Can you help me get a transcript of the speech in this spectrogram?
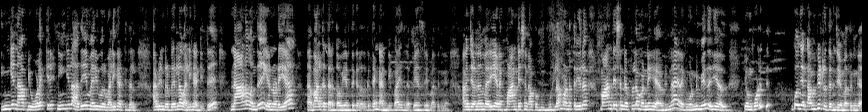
இங்கே நான் அப்படி உழைக்கிறேன் நீங்களும் அதே மாதிரி ஒரு வழிகாட்டுதல் அப்படின்ற பேரில் வழிகாட்டிட்டு நானும் வந்து என்னுடைய வாழ்க்கை தரத்தை உயர்த்துக்கிறதுக்கு தான் கண்டிப்பாக இதில் பேசுகிறேன் பார்த்துக்கங்க அவன் சொன்னது மாதிரி எனக்கு மானிட்டேஷன் அப்போ ஃபுல்லாக பண்ண தெரியல. மானிட்டேஷன் எப்படிலாம் பண்ணுங்க அப்படின்னா எனக்கு ஒன்றுமே தெரியாது. என் பொழுது கொஞ்சம் கம்ப்யூட்டர் தெரிஞ்சவன் பார்த்துக்குங்க.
